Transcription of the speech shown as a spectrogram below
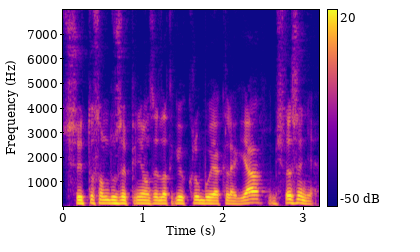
Czy to są duże pieniądze dla takiego klubu jak Legia? Myślę, że nie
